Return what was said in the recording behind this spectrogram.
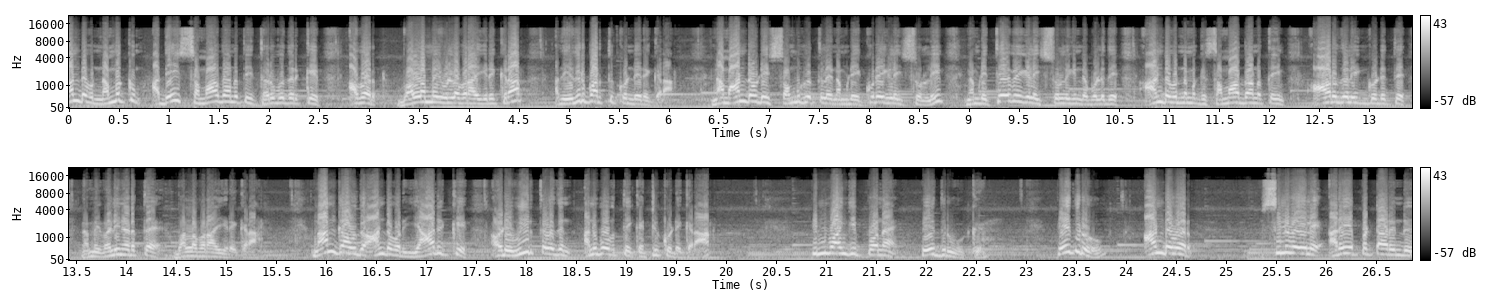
ஆண்டவர் நமக்கும் அதே சமாதானத்தை தருவதற்கு அவர் வல்லமை உள்ளவராக இருக்கிறார். அதை எதிர்பார்த்து கொண்டிருக்கிறார். நாம் ஆண்டவருடைய சமூகத்தில் நம்முடைய குறைகளை சொல்லி நம்முடைய தேவைகளை சொல்லுகின்ற பொழுது ஆண்டவர் நமக்கு சமாதானத்தையும் ஆறுதலையும் கொடுத்து நம்மை வழிநடத்த வல்லவராக இருக்கிறார். நான்காவது ஆண்டவர் யாருக்கு அவருடைய உயிர்த்தெழுதன் அனுபவத்தை கற்றுக் கொடுக்கிறார்? பின்வாங்கி போன பேதுருவுக்கு. பேதுரு ஆண்டவர் சிலுவையிலே அறையப்பட்டார் என்று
